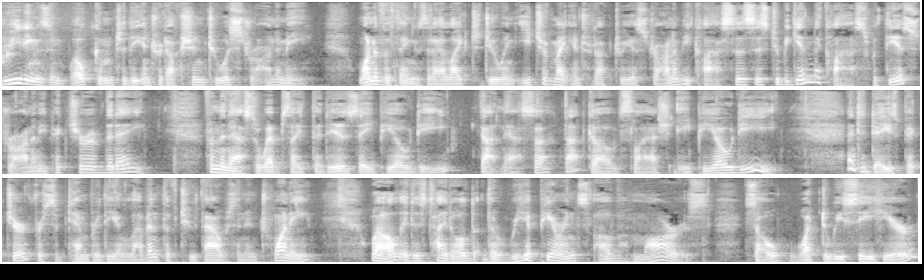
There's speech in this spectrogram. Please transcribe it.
Greetings and welcome to the Introduction to Astronomy. One of the things that I like to do in each of my introductory astronomy classes is to begin the class with the astronomy picture of the day from the NASA website that is apod.nasa.gov/apod. And today's picture for September the 11th of 2020, well, it is titled The Reappearance of Mars. So, what do we see here?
